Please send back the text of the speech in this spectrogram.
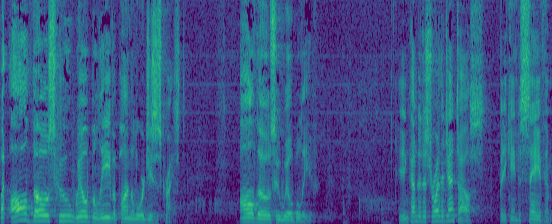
but all those who will believe upon the Lord Jesus Christ. All those who will believe. He didn't come to destroy the Gentiles, but he came to save them.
